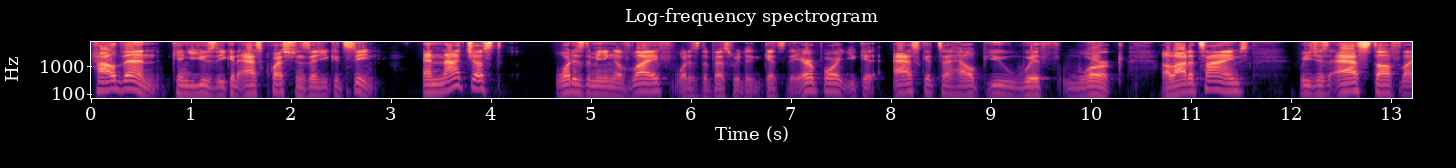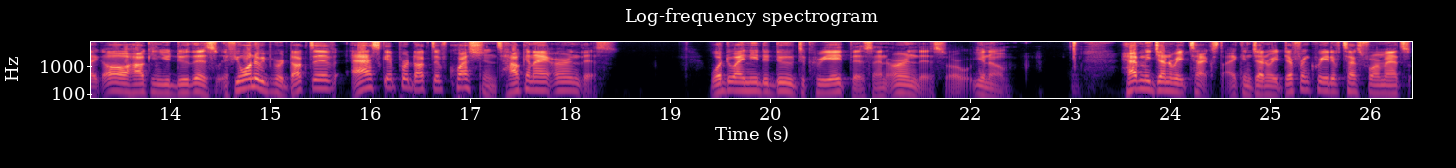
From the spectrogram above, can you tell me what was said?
how then can you use it? You can ask questions that you can see, and not just what is the meaning of life? What is the best way to get to the airport? You can ask it to help you with work. A lot of times, we just ask stuff like, oh, how can you do this? If you want to be productive, ask it productive questions. How can I earn this? What do I need to do to create this and earn this? Or, you know, have me generate text. I can generate different creative text formats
